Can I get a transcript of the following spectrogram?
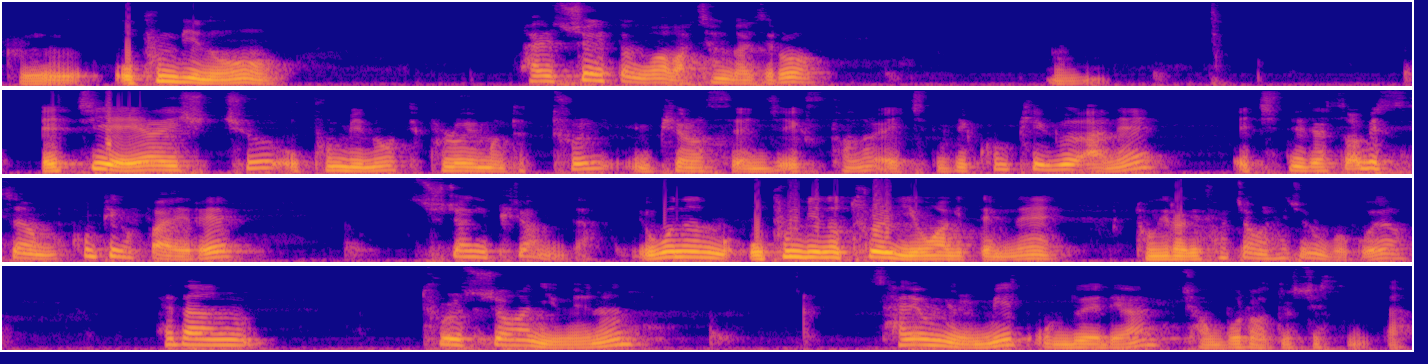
그 오픈비노 파일 수정했던 거와 마찬가지로 음, Edge AI Suites OpenVINO deployment tool inference engine external HDDL config 안에 HDD 서비스.점 콘피그 파일에 수정이 필요합니다. 이거는 OpenVINO 툴을 이용하기 때문에 동일하게 설정을 해주는 거고요. 해당 툴을 수정한 이후에는 사용률 및 온도에 대한 정보를 얻을 수 있습니다.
